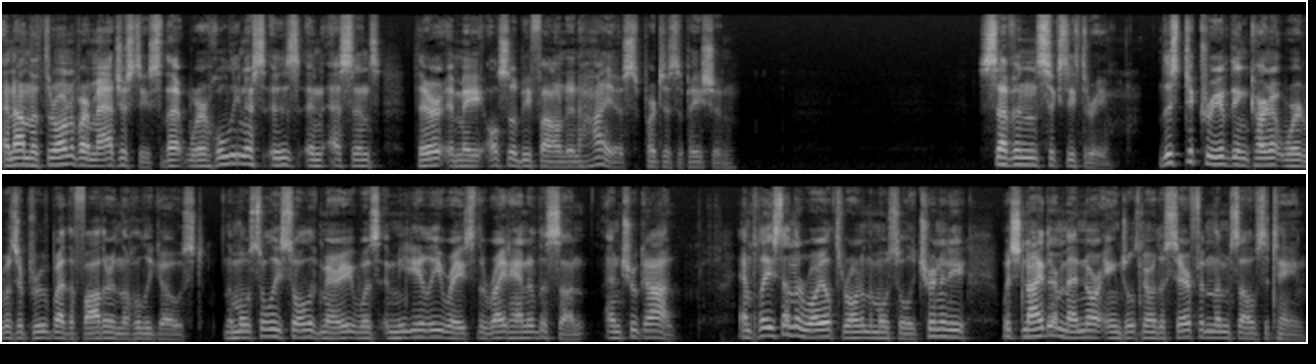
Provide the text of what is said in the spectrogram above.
and on the throne of our majesty, so that where holiness is in essence, there it may also be found in highest participation. 763. This decree of the incarnate Word was approved by the Father and the Holy Ghost. The most holy soul of Mary was immediately raised to the right hand of the Son and true God, and placed on the royal throne of the most holy Trinity, which neither men nor angels nor the seraphim themselves attain,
